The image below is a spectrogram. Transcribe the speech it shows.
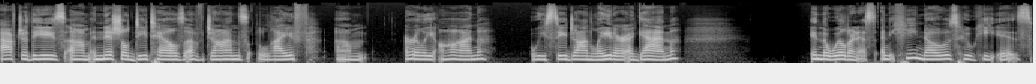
After these um, initial details of John's life um, early on, we see John later again in the wilderness, and he knows who he is.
